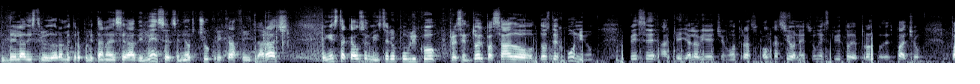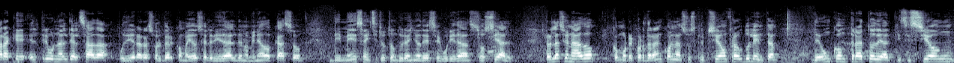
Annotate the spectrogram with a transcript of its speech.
de la distribuidora metropolitana S.A. Dimes, el señor Chukri Kafi Larach. En esta causa el Ministerio Público presentó el pasado 2 de junio, pese a que ya lo había hecho en otras ocasiones, un escrito de pronto despacho para que el Tribunal de Alzada pudiera resolver con mayor celeridad el denominado caso Dimesa Instituto Hondureño de Seguridad Social, relacionado, como recordarán, con la suscripción fraudulenta de un contrato de adquisición,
